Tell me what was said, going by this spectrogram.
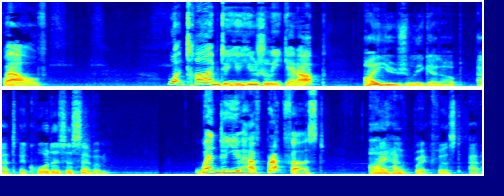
Twelve. What time do you usually get up? I usually get up at a quarter to seven. When do you have breakfast? I have breakfast at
